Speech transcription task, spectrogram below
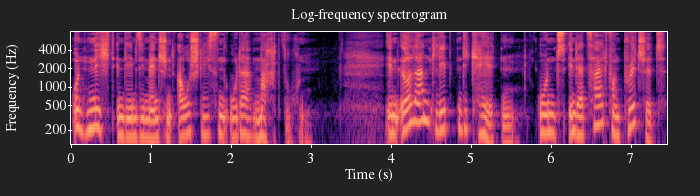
und nicht, indem sie Menschen ausschließen oder Macht suchen. In Irland lebten die Kelten und in der Zeit von Bridget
